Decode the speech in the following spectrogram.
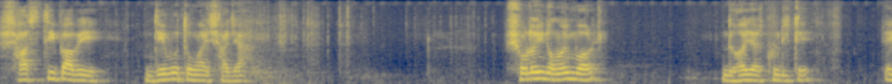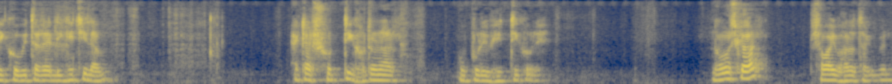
শাস্তি পাবে, দেব তোমায় সাজা। ষোলোই নভেম্বর দু হাজার কুড়িতে এই কবিতাটা লিখেছিলাম। একটা সত্যি ঘটনার উপরে ভিত্তি করে। নমস্কার, সবাই ভালো থাকবেন।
